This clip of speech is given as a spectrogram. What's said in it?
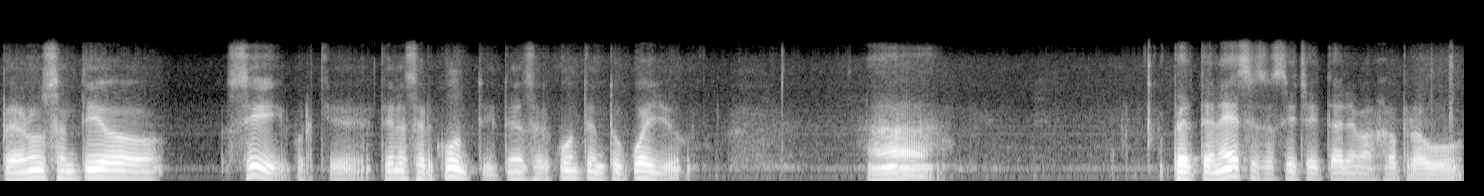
pero en un sentido Sí, porque tienes el kunti, tienes el kunti en tu cuello. Ah, perteneces a Chaitanya Mahaprabhu.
